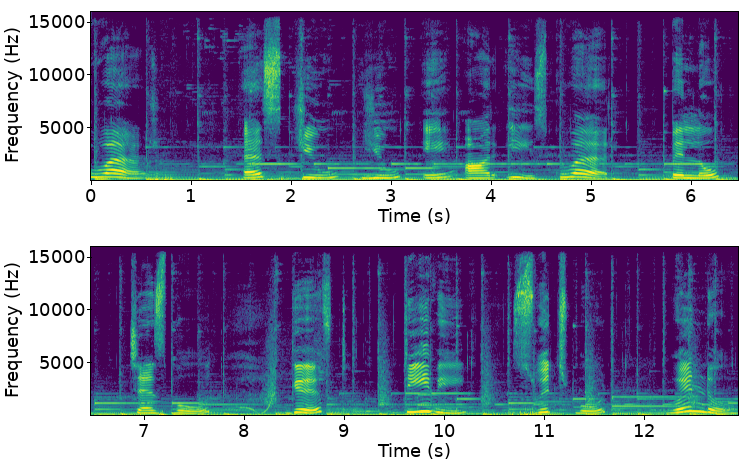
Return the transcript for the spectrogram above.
Square. S Q U A R E Square. Pillow Chessboard Gift TV Switchboard Window.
